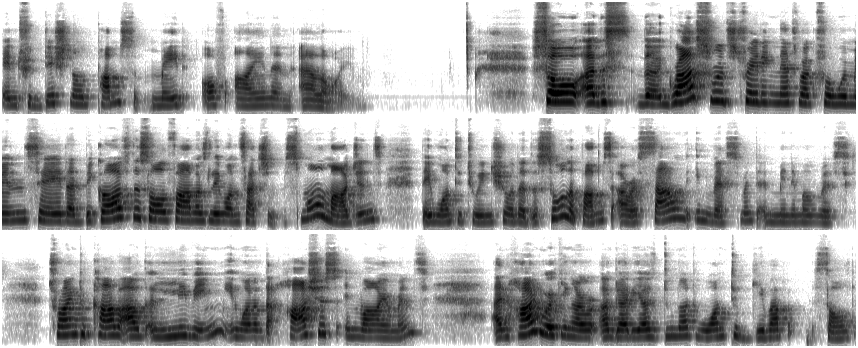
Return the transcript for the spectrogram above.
in traditional pumps made of iron and alloy. So uh, this, the grassroots trading network for women say that because the salt farmers live on such small margins, they wanted to ensure that the solar pumps are a sound investment and minimal risk. Trying to carve out a living in one of the harshest environments, and hardworking Agarias do not want to give up salt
